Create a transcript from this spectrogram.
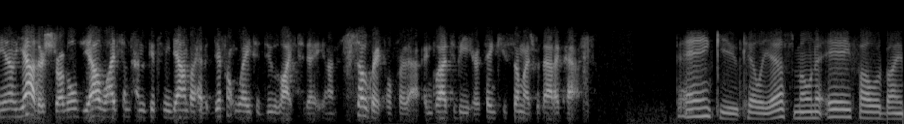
you know, yeah, there's struggles. Yeah, life sometimes gets me down, but I have a different way to do life today. And I'm so grateful for that and glad to be here. Thank you so much. With that, I pass. Thank you, Kelly S. Mona A., followed by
